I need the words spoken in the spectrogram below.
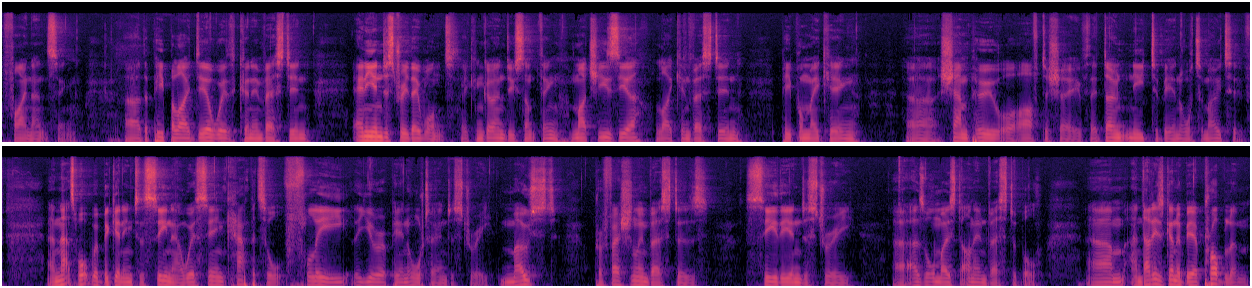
financing. Uh, the people I deal with can invest in any industry they want. They can go and do something much easier, like invest in people making uh, shampoo or aftershave. They don't need to be in automotive. And that's what we're beginning to see now. We're seeing capital flee the European auto industry. Most professional investors see the industry uh, as almost uninvestable. Um, and that is going to be a problem,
